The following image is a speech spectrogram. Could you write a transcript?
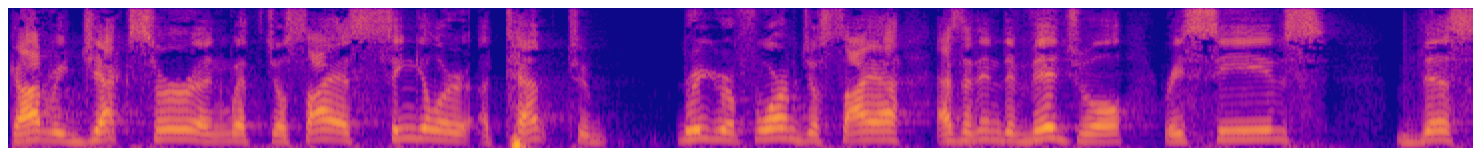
God rejects her, and with Josiah's singular attempt to bring reform, Josiah as an individual receives this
